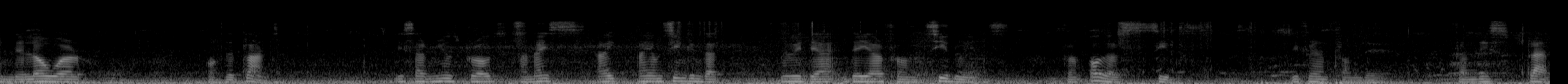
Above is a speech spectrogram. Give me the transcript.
in the lower of the plant. These are new sprouts and I, I, I am thinking that maybe they are, they are from seedlings from other seeds different from the from this plant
